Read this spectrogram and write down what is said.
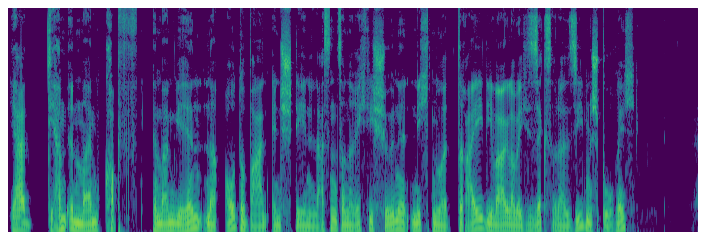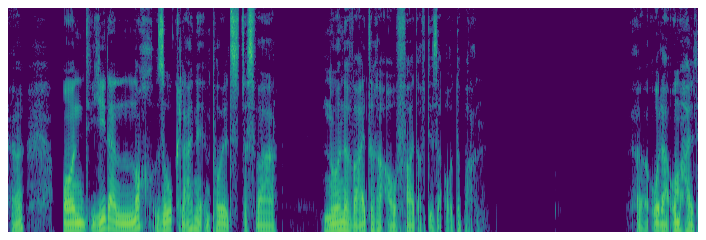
ja, die haben in meinem Kopf, in meinem Gehirn eine Autobahn entstehen lassen, so eine richtig schöne, nicht nur drei, die war glaube ich sechs oder siebenspurig. Ja, und jeder noch so kleine Impuls, das war nur eine weitere Auffahrt auf dieser Autobahn. Oder um halt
